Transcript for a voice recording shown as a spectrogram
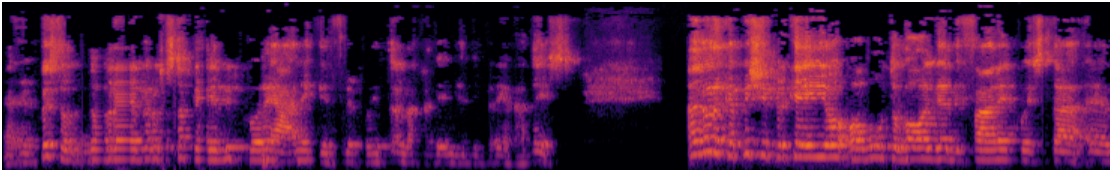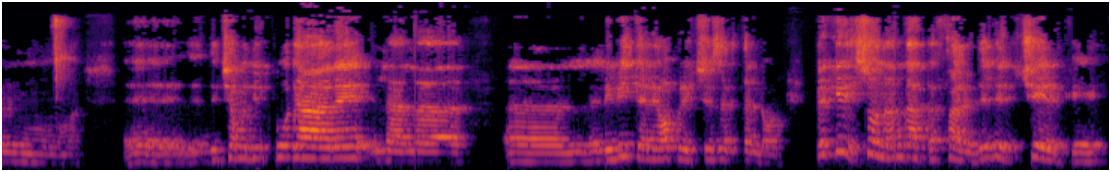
eh, questo dovrebbero sapere i coreani che frequentano l'Accademia di Brera adesso. Allora capisci perché io ho avuto voglia di fare questa, ehm, eh, diciamo di curare la, la, eh, le vite e le opere di Cesare Tallone, perché sono andata a fare delle ricerche, eh,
